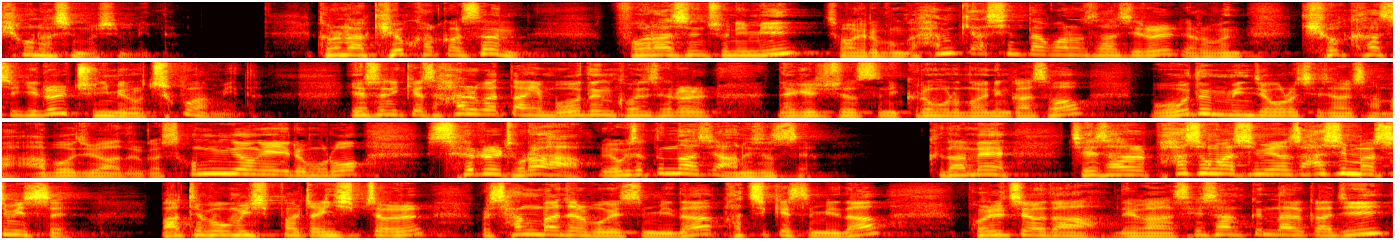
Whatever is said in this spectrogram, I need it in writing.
표현하신 것입니다. 그러나 기억할 것은 부활하신 주님이 저 여러분과 함께 하신다고 하는 사실을 여러분 기억하시기를 주님으로 축복합니다. 예수님께서 하늘과 땅의 모든 권세를 내게 주셨으니 그러므로 너희는 가서 모든 민족으로 제자를 삼아 아버지와 아들과 성령의 이름으로 세를 줘라. 여기서 끝나지 않으셨어요. 그 다음에 제사를 파송하시면서 하신 말씀이 있어요. 마태복음 28장 20절 우리 상반절 보겠습니다. 같이 읽겠습니다. 볼지어다 내가 세상 끝날까지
